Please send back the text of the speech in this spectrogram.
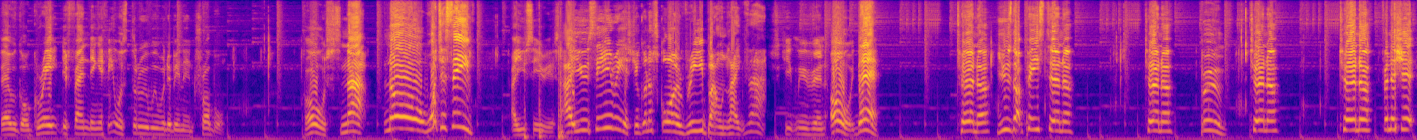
There we go. Great defending. If he was through, we would have been in trouble. Oh, snap. No, what a save. Are you serious? Are you serious? You're going to score a rebound like that. Just keep moving. Oh, there. Turner. Use that pace, Turner. Turner. Boom. Turner. Turner. Finish it.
